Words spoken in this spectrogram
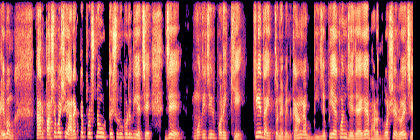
এবং তার পাশাপাশি আরেকটা প্রশ্ন উঠতে শুরু করে দিয়েছে যে, মোদিজির পরে কে? কে দায়িত্ব নেবেন? কেননা বিজেপি এখন যে জায়গায় ভারতবর্ষে রয়েছে,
